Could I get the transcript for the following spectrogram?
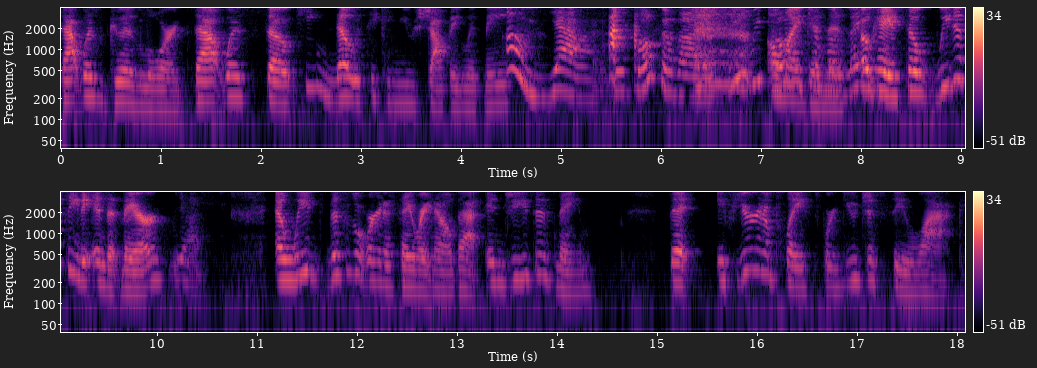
That was good, Lord. That was so. He knows he can use shopping with me. Oh yeah, with both of us. We, we totally oh my goodness. Okay, so we just need to end it there. Yes. And we this is what we're going to say right now that in Jesus name that if you're in a place where you just see lack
